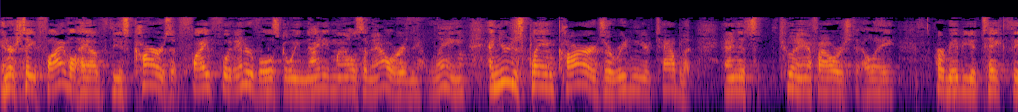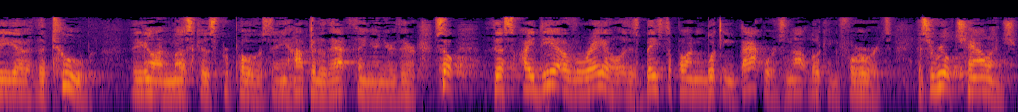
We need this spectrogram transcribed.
Interstate 5 will have these cars at five foot intervals going 90 miles an hour in that lane, and you're just playing cards or reading your tablet. And it's two and a half hours to LA. Or maybe you take the, uh, the tube that Elon Musk has proposed, and you hop into that thing and you're there. So this idea of rail is based upon looking backwards, not looking forwards. It's a real challenge.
